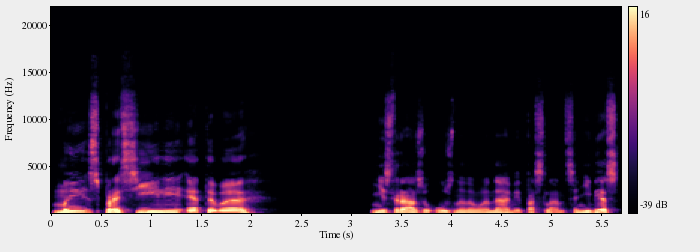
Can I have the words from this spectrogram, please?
Мы спросили этого не сразу узнанного нами посланца небес,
